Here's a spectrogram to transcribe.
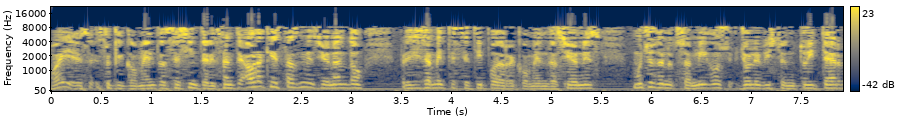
Oye, esto que comentas es interesante. Ahora que estás mencionando precisamente este tipo de recomendaciones, muchos de nuestros amigos, yo lo he visto en Twitter,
